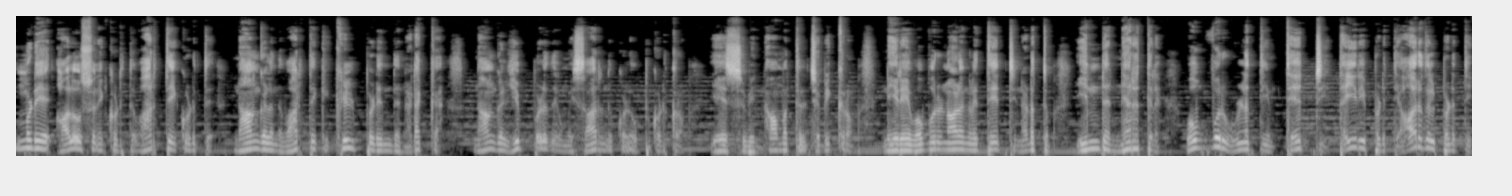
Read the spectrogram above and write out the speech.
உம்முடைய ஆலோசனை கொடுத்து வார்த்தை கொடுத்து நாங்கள் அந்த வார்த்தைக்கு கீழ்ப்படிந்து நடக்க நாங்கள் இப்பொழுது உம்மை சார்ந்து கொள்ள ஒப்பு கொடுக்கிறோம் இயேசுவின் நாமத்தில் ஜெபிக்கிறோம். நீரே ஒவ்வொரு நாளுங்களை தேற்றி நடத்தும். இந்த நேரத்தில் ஒவ்வொரு உள்ளத்தையும் தேற்றி தைரியப்படுத்தி ஆறுதல் படுத்தி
